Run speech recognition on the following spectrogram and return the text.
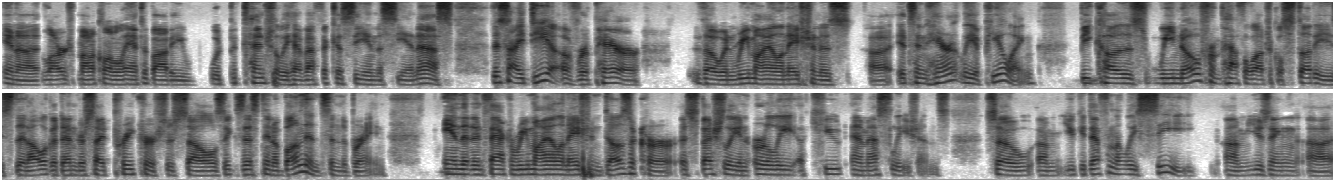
in a large monoclonal antibody would potentially have efficacy in the CNS. This idea of repair, though, in remyelination is uh, it's inherently appealing because we know from pathological studies that oligodendrocyte precursor cells exist in abundance in the brain and that in fact remyelination does occur especially in early acute ms lesions so um, you could definitely see um, using uh,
